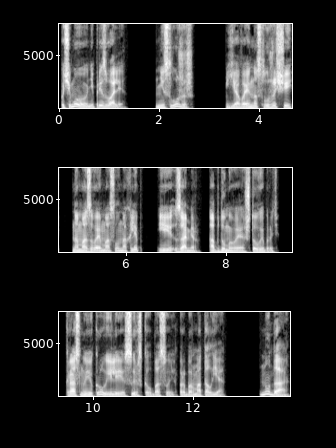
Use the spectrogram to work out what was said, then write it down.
«Почему не призвали? Не служишь?» «Я военнослужащий», намазывая масло на хлеб, и замер, обдумывая, что выбрать. «Красную икру или сыр с колбасой?» – пробормотал я. «Ну да»,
